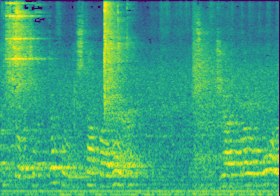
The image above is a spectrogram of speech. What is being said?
Grocery store, so I'll definitely stop by there. Giant bottle of water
